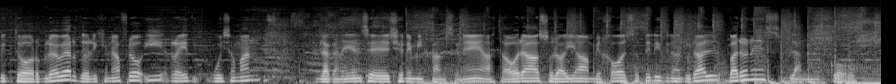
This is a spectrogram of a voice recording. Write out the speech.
Victor Glover, de origen afro, y Reid Wiseman, la canadiense Jeremy Hansen. ¿eh? Hasta ahora solo habían viajado al satélite natural varones blancos.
